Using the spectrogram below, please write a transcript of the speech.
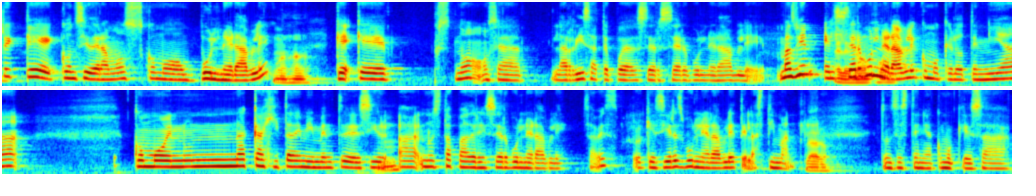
parte que consideramos como vulnerable, Ajá. que, que pues, no, o sea, la risa te puede hacer ser vulnerable. Más bien, el, El ser enojo. vulnerable como que lo tenía como en una cajita de mi mente de decir, ah, no está padre ser vulnerable, ¿sabes? Porque si eres vulnerable te lastiman. Claro. Entonces tenía como que esa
